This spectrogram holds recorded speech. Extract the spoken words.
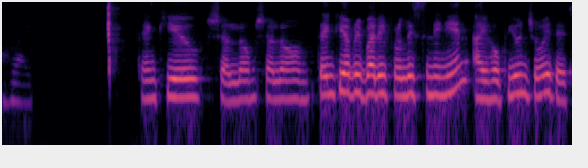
All right. Thank you. Shalom, shalom. Thank you, everybody, for listening in. I hope you enjoyed it.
